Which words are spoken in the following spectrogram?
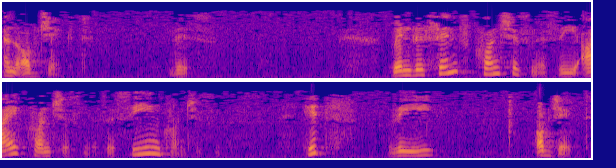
an object, this. When the sense consciousness, the eye consciousness, the seeing consciousness, hits the object,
